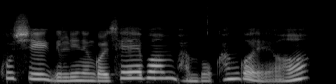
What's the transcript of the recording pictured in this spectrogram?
코씩 늘리는 걸 세 번 반복한 거예요.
